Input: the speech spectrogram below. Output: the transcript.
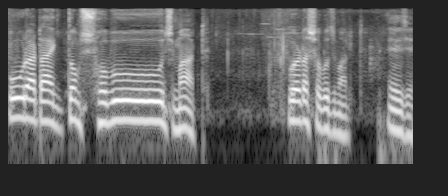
পুরাটা একদম সবুজ মাঠ পুরাটা সবুজ মাঠ এই যে।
